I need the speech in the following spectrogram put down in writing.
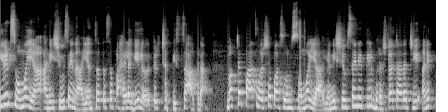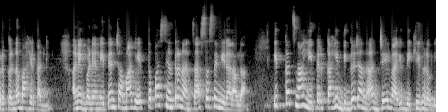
किरीट सोमय्या आणि शिवसेना यांचा तसं पाहायला गेलं तर छत्तीसचा आकडा. मागच्या पाच वर्षापासून सोमय्या यांनी शिवसेनेतील भ्रष्टाचाराची अनेक प्रकरणं बाहेर काढली. अनेक बड्या नेत्यांच्या मागे तपास यंत्रणांचा ससेमिरा लावला. इतकंच नाही तर काही दिग्गजांना जेलवारीत देखील घडवली.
